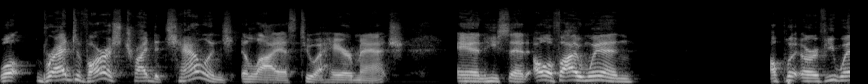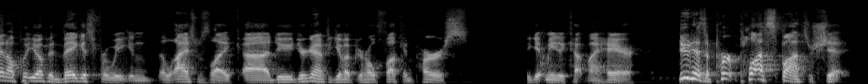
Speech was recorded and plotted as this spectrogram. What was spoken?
Well, Brad Tavares tried to challenge Elias to a hair match, and he said, "Oh, if I win, I'll put, or if you win, I'll put you up in Vegas for a week." And Elias was like, uh, "Dude, you're gonna have to give up your whole fucking purse to get me to cut my hair." Dude has a Pert Plus sponsorship.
